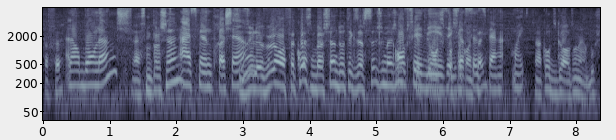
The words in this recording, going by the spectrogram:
Parfait. Alors, bon lunch. À la semaine prochaine. À la semaine Si Dieu prochaine. le veut, on fait quoi? La semaine prochaine? D'autres exercices, j'imagine? On fait on- des exercices différents. Oui. J'ai encore du gâteau dans la bouche.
